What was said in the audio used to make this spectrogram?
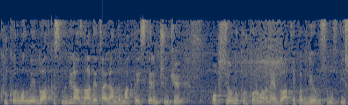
kur korumalı mevduat kısmını biraz daha detaylandırmak da isterim. Çünkü opsiyonlu kur korumalı mevduat yapabiliyor musunuz? Bir.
